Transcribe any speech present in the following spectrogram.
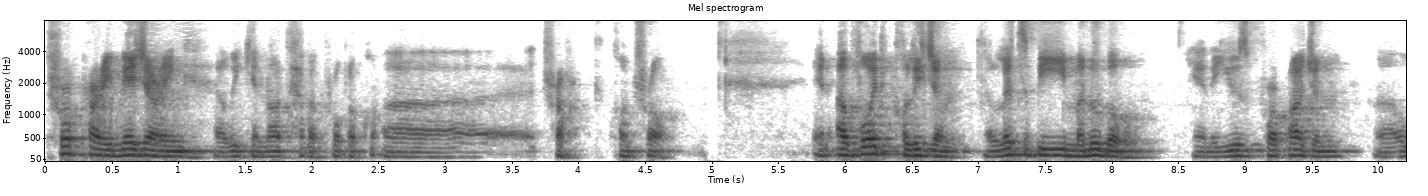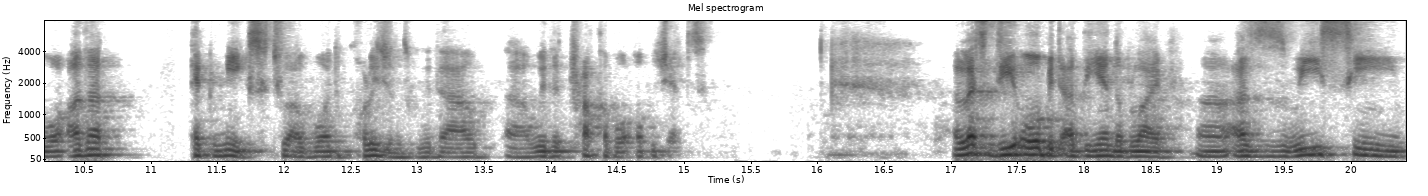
properly measuring, uh, we cannot have a proper uh, traffic control. And avoid collision. let's be maneuverable and use propulsion uh, or other techniques to avoid collisions without, uh, with the trackable objects let's deorbit at the end of life. Uh, as we see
